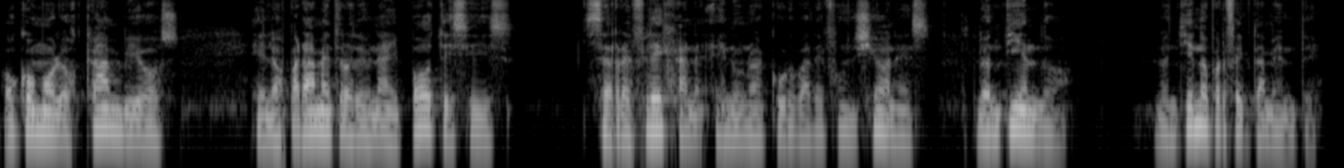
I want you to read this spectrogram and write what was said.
o cómo los cambios en los parámetros de una hipótesis se reflejan en una curva de funciones. Lo entiendo, lo entiendo perfectamente,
